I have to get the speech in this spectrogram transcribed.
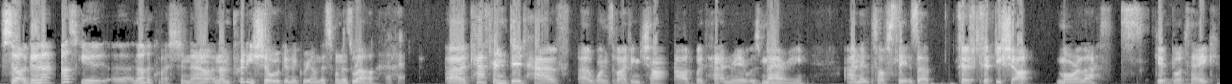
So I'm going to ask you uh, another question now, and I'm pretty sure we're going to agree on this one as well. Okay. Uh, Catherine did have uh, one surviving child with Henry. It was Mary, and it's obviously it's a 50-50 shot, more or less, give or take,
